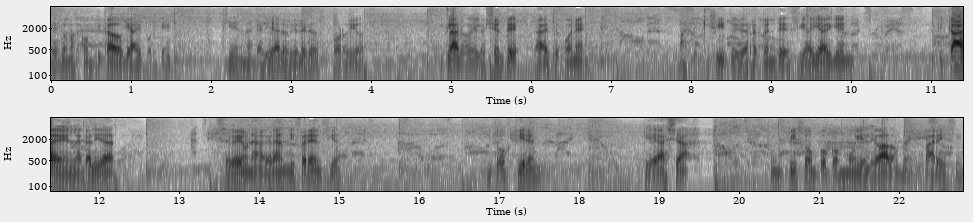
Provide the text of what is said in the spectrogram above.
es lo más complicado que hay, porque tienen una calidad los violeros, por Dios. Y claro, el oyente cada vez se pone más exquisito y de repente si hay alguien que cae en la calidad, se ve una gran diferencia y todos quieren que haya un piso un poco muy elevado, me parece.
